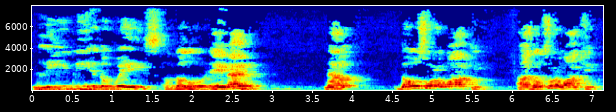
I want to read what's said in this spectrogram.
Lead me in the ways of the Lord. Amen? Now, those who are walking, uh, those who are watching,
